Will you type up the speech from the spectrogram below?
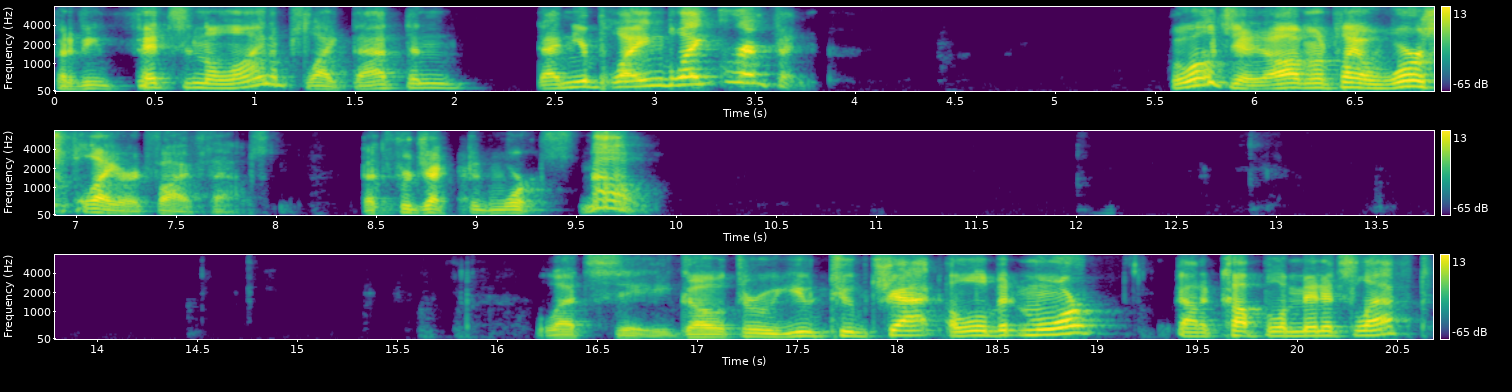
But if he fits in the lineups like that, then then you're playing Blake Griffin. Who else? Oh, I'm going to play a worse player at 5,000. That's projected worse. No. Let's see. Go through YouTube chat a little bit more. Got a couple of minutes left.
